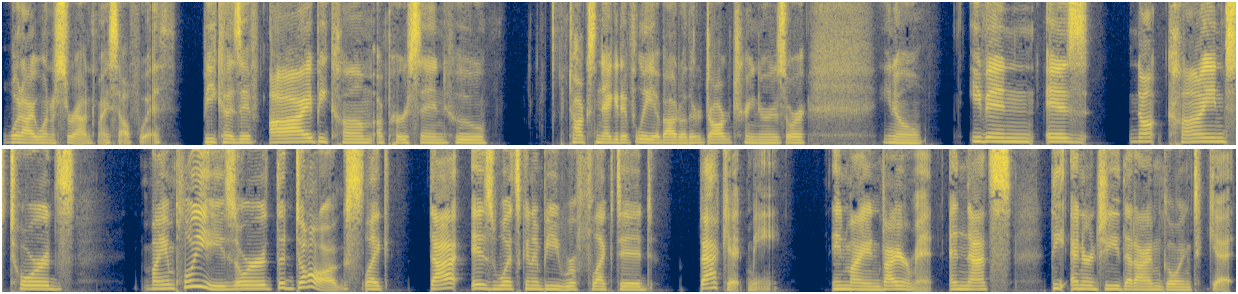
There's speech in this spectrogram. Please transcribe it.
what I want to surround myself with. Because if I become a person who talks negatively about other dog trainers or, you know, even is not kind towards my employees or the dogs, like that is what's going to be reflected back at me in my environment. And that's the energy that I'm going to get.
